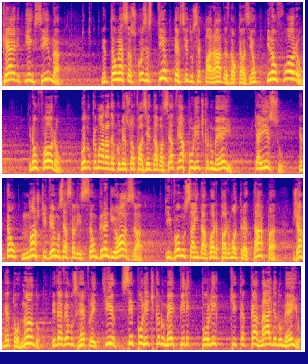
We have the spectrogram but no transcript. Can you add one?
quer e ensina. Então essas coisas tinham que ter sido separadas da ocasião e não foram. E não foram. Quando o camarada começou a fazer, dava certo, vem a política no meio. Que é isso? Então nós tivemos essa lição grandiosa que vamos saindo agora para uma outra etapa, já retornando, e devemos refletir sem política no meio, política canalha no meio,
